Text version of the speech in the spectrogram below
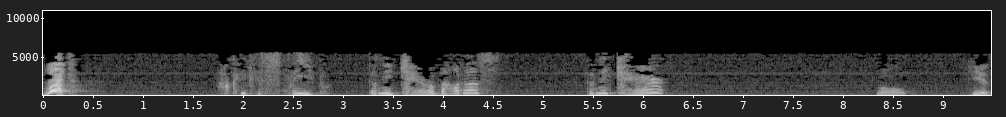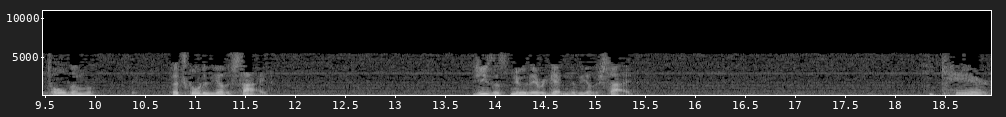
What? Could he be asleep? Doesn't he care about us? Doesn't he care? Well, he had told them, let's go to the other side. Jesus knew they were getting to the other side. He cares.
